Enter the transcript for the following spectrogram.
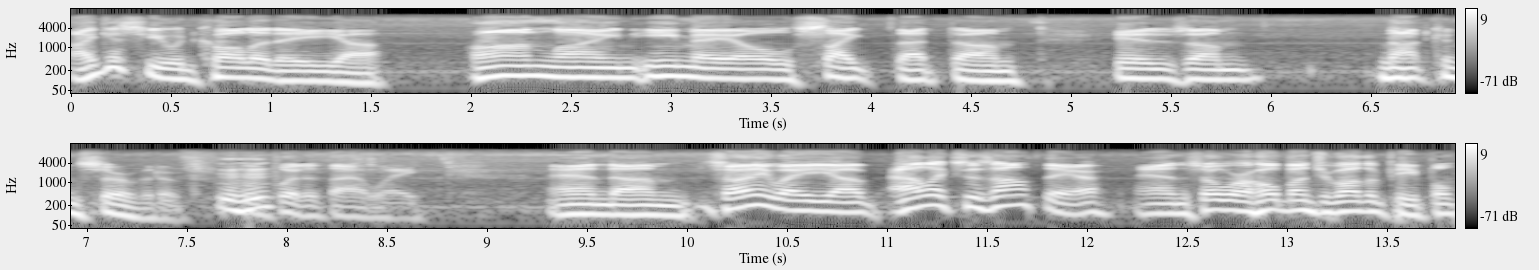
I guess you would call it a uh, online email site that um, is um, not conservative. We'll put it that way. And um, so anyway, uh, Alex is out there, and so are a whole bunch of other people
